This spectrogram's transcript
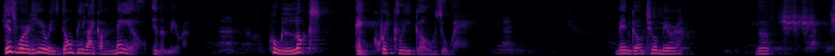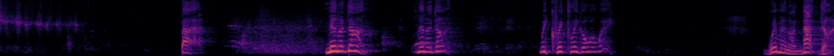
His word here is don't be like a male in a mirror uh-huh. who looks and quickly goes away. Men go to a mirror, look, Bye. Men are done. Men are done. We quickly go away. Women are not done.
